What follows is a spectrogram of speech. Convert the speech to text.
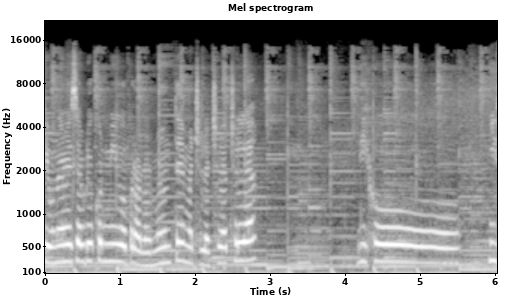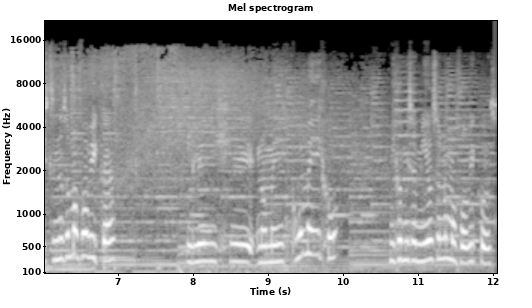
que una vez abrió conmigo para hablarme de un tema, chala, chala, chala, dijo, ¿y usted no es homofóbica? Y le dije, no me dijo, ¿cómo me dijo? Me dijo, mis amigos son homofóbicos.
